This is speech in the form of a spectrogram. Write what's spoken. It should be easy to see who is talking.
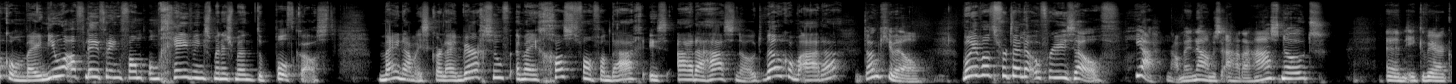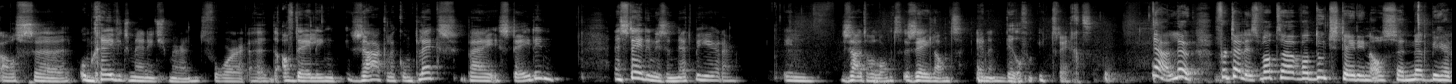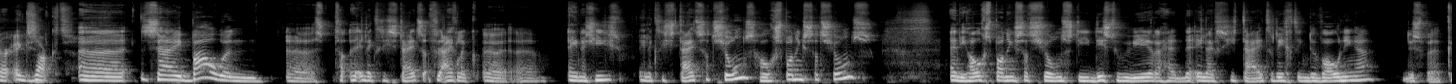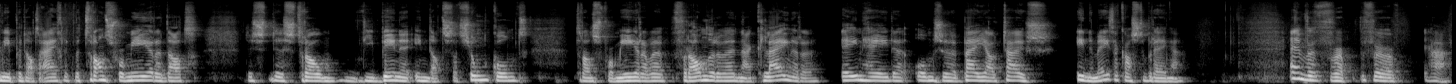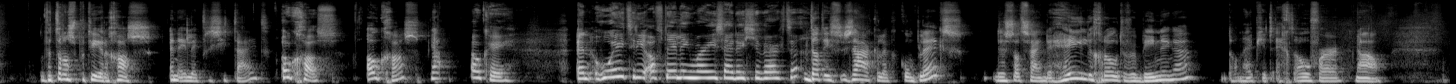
Speaker 1: Welkom bij een nieuwe aflevering van Omgevingsmanagement, de podcast. Mijn naam is Carlijn Bergsoef en mijn gast van vandaag is Ada Haasnoot. Welkom Ada.
Speaker 2: Dankjewel.
Speaker 1: Wil je wat vertellen over jezelf?
Speaker 2: Ja, nou, mijn naam is Ada Haasnoot. En ik werk als uh, omgevingsmanagement voor uh, de afdeling Zakelijk Complex bij Stedin. En Stedin is een netbeheerder in Zuid-Holland, Zeeland en een deel van Utrecht.
Speaker 1: Ja, leuk. Vertel eens, wat, uh, wat doet Stedin als netbeheerder exact?
Speaker 2: zij bouwen elektriciteits, of eigenlijk energie, elektriciteitsstations, hoogspanningsstations. En die hoogspanningsstations die distribueren de elektriciteit richting de woningen. Dus we knippen dat eigenlijk, we transformeren dat. Dus de stroom die binnen in dat station komt, transformeren we, veranderen we naar kleinere eenheden om ze bij jou thuis in de meterkast te brengen. En we, ver, ja, we transporteren gas en elektriciteit.
Speaker 1: Ook gas?
Speaker 2: Ook gas, ja.
Speaker 1: Oké. En hoe heette die afdeling waar je zei dat je werkte?
Speaker 2: Dat is zakelijk complex. Dus dat zijn de hele grote verbindingen. Dan heb je het echt over, nou,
